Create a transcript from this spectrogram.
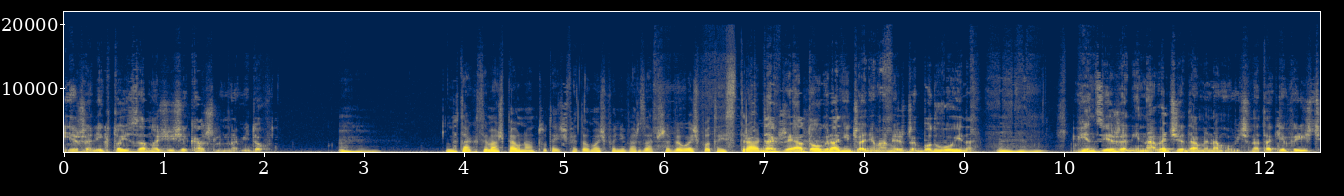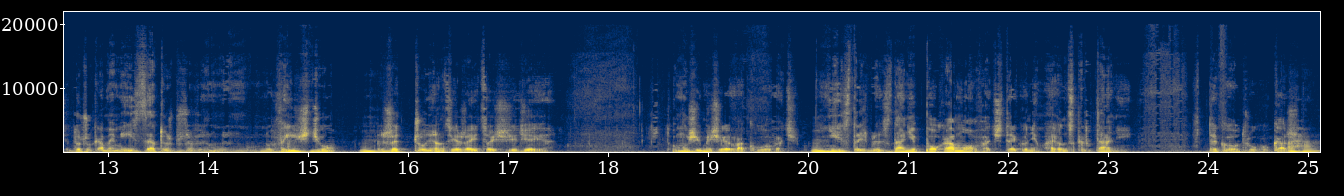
jeżeli ktoś zanosi się kaszlem na widowni. No tak, ty masz pełną tutaj świadomość, ponieważ zawsze byłeś po tej stronie. Także ja to ograniczenie mam jeszcze podwójne. Więc jeżeli nawet się damy namówić na takie wyjście, to szukamy miejsca tuż przy no, wyjściu, że czując, jeżeli coś się dzieje, to musimy się ewakuować. Nie jesteśmy w stanie pohamować tego, nie mając krtani, tego odruchu kaszlu.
